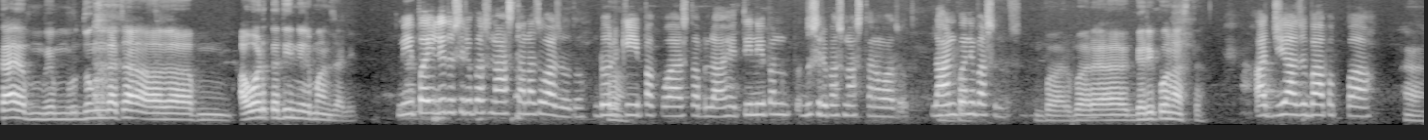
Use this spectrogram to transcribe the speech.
काय म- मृदुंगाचा अ, आवड कधी निर्माण झाली? मी पहिली दुसरी पासून असतानाच वाजवतो. ढोलकी पकवास तबला हे तिन्ही पण दुसरी पासून असताना वाजवतो. लहानपणीपासूनच. बर बर अ, घरी कोण असतं? आजी आजोबा पप्पा. हा.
